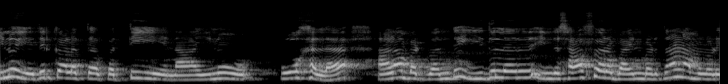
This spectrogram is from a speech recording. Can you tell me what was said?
இன்னும் எதிர்காலத்தை பற்றி நான் இன்னும் போகலை. ஆனால் பட் வந்து இதில் இந்த சாஃப்ட்வேரை பயன்படுத்தினா நம்மளோட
